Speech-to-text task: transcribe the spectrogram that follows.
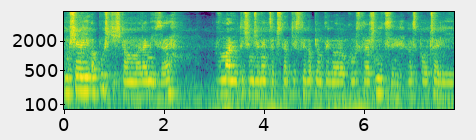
musieli opuścić tą remizę. W maju 1945 roku strażnicy rozpoczęli,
